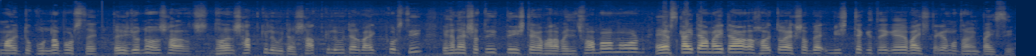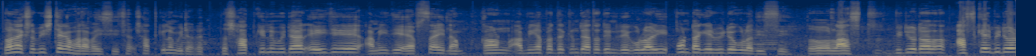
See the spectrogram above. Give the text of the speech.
আমার একটু ঘূর্ণা পড়ছে। তো এই জন্য ধরেন সাত কিলোমিটার সাত কিলোমিটার বাইক করছি। এখানে একশো তিরিশ টাকা ভাড়া পাইছি। সর্বমোট এর স্কাইটা আমার এটা হয়তো একশো বিশ টাকা থেকে বাইশ টাকার মতো আমি পাইছি। ধরেন একশো বিশ টাকা ভাড়া পাইছি সাত কিলোমিটারে তো সাত কিলোমিটার এই যে আমি যে অ্যাপস আইলাম, কারণ আমি আপনাদের কিন্তু এতদিন রেগুলারই কন্টাক্টের ভিডিওগুলো দিচ্ছি। তো লাস্ট ভিডিওটা আজকের ভিডিওর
